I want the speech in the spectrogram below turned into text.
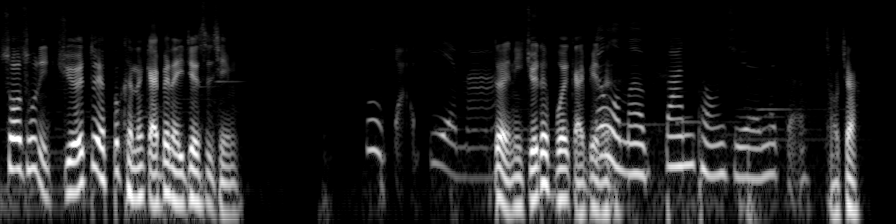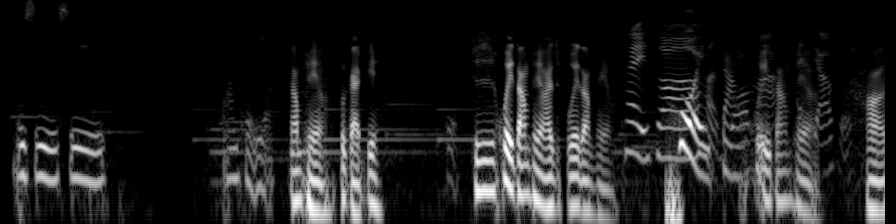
说出你绝对不可能改变的一件事情，不改变吗？对，你绝对不会改变的。跟我们班同学那个吵架？不是，是当朋友。当朋友不改变？对，就是会当朋友还是不会当朋友？可以说会当，会当朋友。好，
